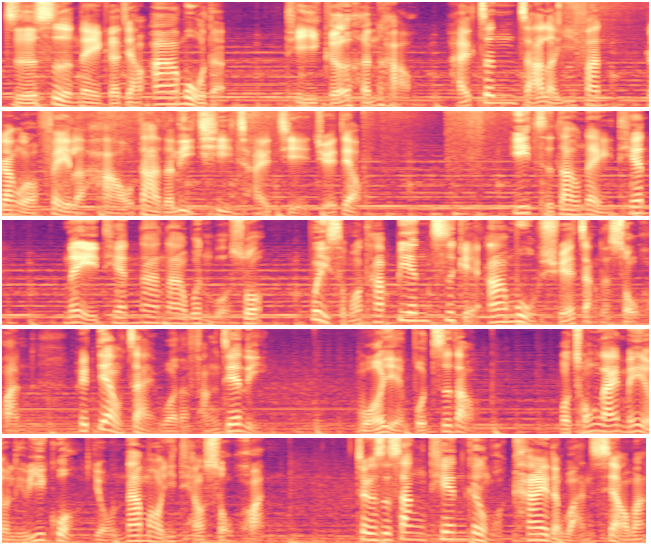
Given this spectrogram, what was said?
只是那个叫阿木的，体格很好，还挣扎了一番。让我费了好大的力气才解决掉，一直到那一天，那一天娜娜问我说：“为什么她编织给阿木学长的手环会掉在我的房间里？”我也不知道，我从来没有留意过有那么一条手环。这个是上天跟我开的玩笑吗？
